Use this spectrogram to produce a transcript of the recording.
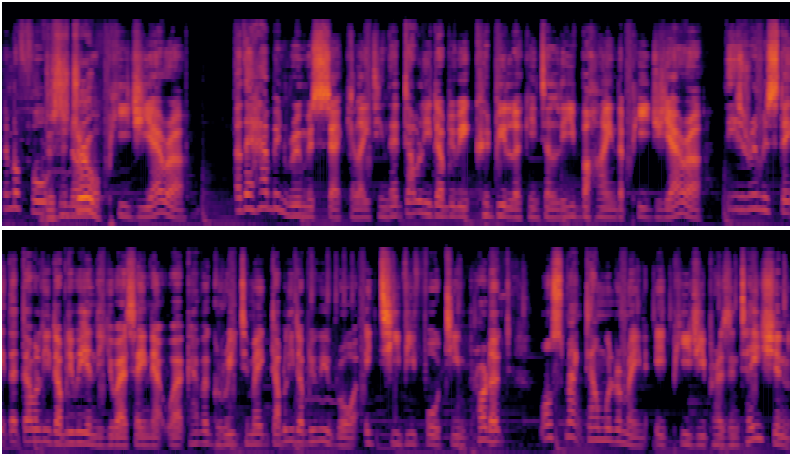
Number 4 This is no true. PG era. Uh, There have been rumors circulating that WWE could be looking to leave behind the PG era. These rumors state that WWE and the USA Network have agreed to make WWE Raw a TV 14 product, while SmackDown will remain a PG presentation.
